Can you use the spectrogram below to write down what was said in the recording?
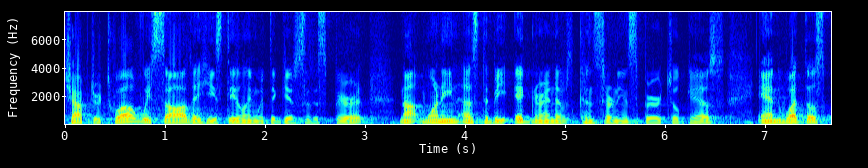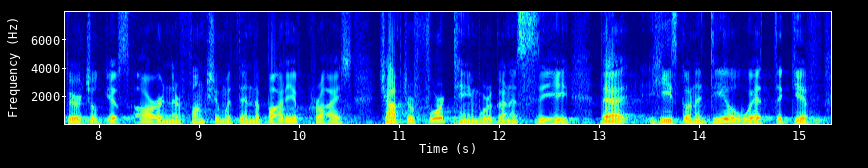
chapter 12, we saw that he's dealing with the gifts of the Spirit, not wanting us to be ignorant of concerning spiritual gifts and what those spiritual gifts are and their function within the body of Christ. Chapter 14, we're going to see that he's going to deal with the gift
